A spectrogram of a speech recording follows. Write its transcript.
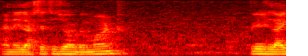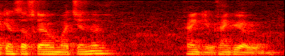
and elasticity of demand. Please like and subscribe to my channel. Thank you. Thank you everyone.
